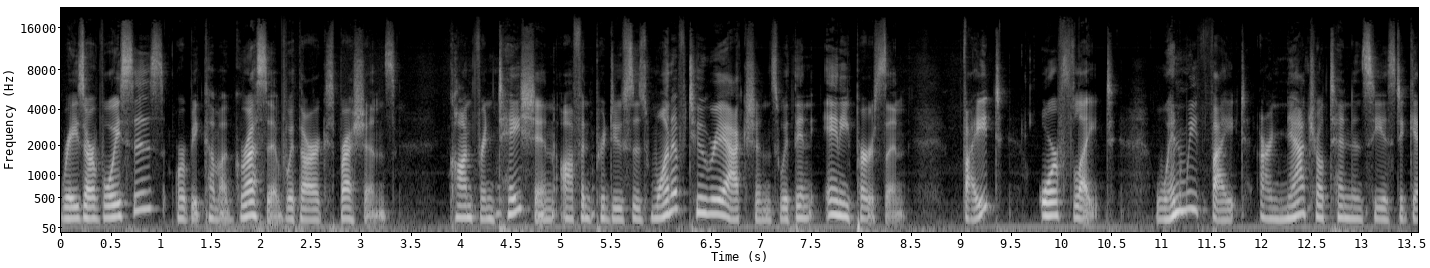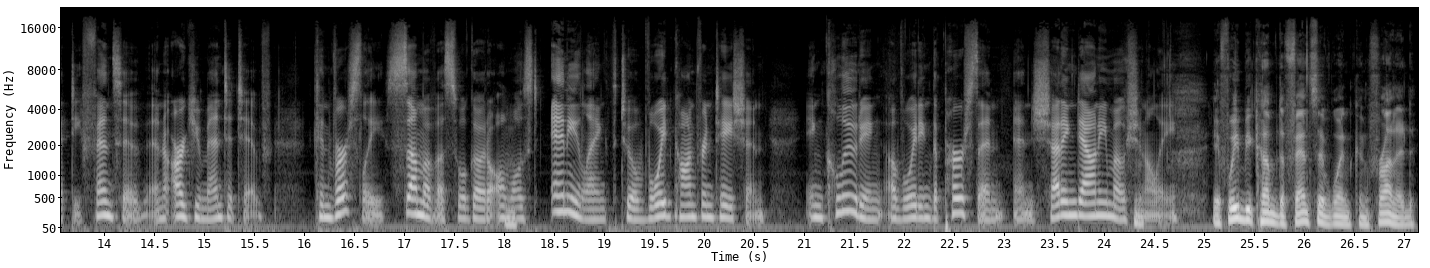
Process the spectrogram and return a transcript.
raise our voices, or become aggressive with our expressions. Confrontation often produces one of two reactions within any person fight or flight. When we fight, our natural tendency is to get defensive and argumentative. Conversely, some of us will go to almost any length to avoid confrontation, including avoiding the person and shutting down emotionally. If we become defensive when confronted,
